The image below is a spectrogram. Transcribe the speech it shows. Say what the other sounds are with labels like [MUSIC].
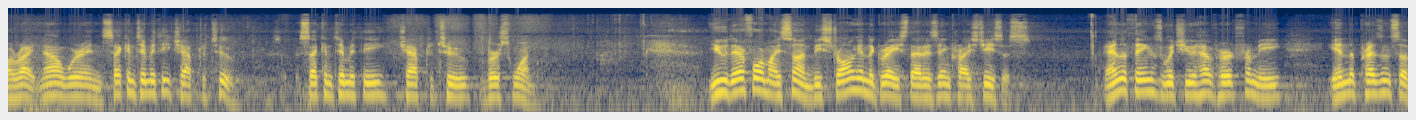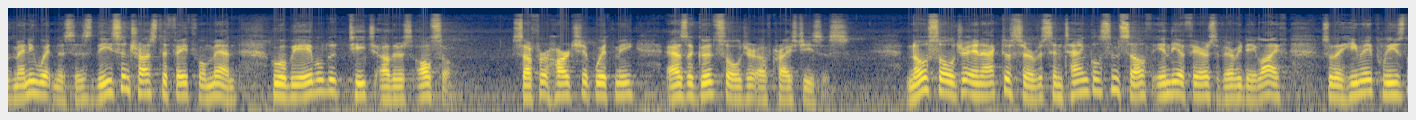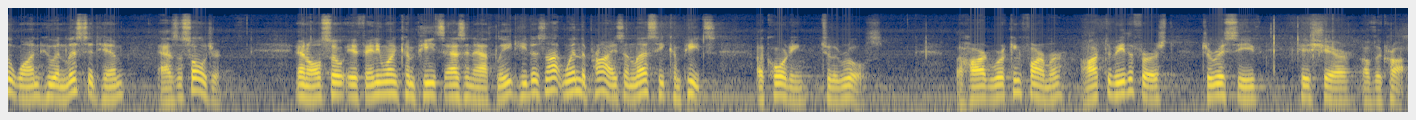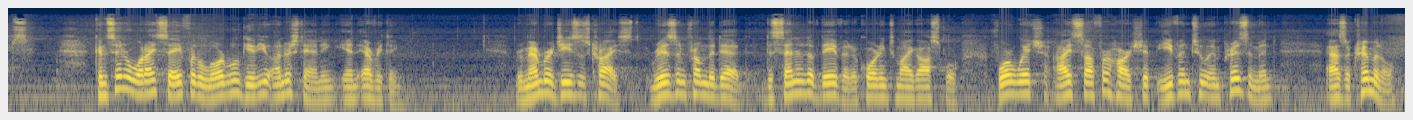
All right, now we're in 2 Timothy chapter 2. 2 Timothy chapter 2, verse 1. You therefore, my son, be strong in the grace that is in Christ Jesus. And the things which you have heard from me in the presence of many witnesses, these entrust to faithful men who will be able to teach others also. Suffer hardship with me as a good soldier of Christ Jesus. No soldier in active service entangles himself in the affairs of everyday life so that he may please the one who enlisted him as a soldier. And also, if anyone competes as an athlete, he does not win the prize unless he competes according to the rules. The hard working farmer ought to be the first to receive his share of the crops. Consider what I say, for the Lord will give you understanding in everything. Remember Jesus Christ, risen from the dead, descendant of David according to my gospel, for which I suffer hardship, even to imprisonment as a criminal,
